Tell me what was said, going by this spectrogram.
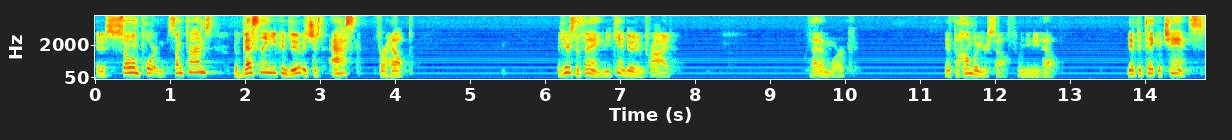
It is so important. Sometimes the best thing you can do is just ask for help. But here's the thing you can't do it in pride. That doesn't work. You have to humble yourself when you need help. You have to take a chance.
